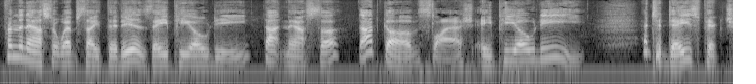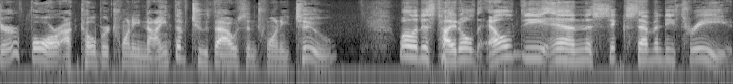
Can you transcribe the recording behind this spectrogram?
from the NASA website that is apod.nasa.gov apod. And today's picture for October 29th of 2022. Well, it is titled LDN 673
